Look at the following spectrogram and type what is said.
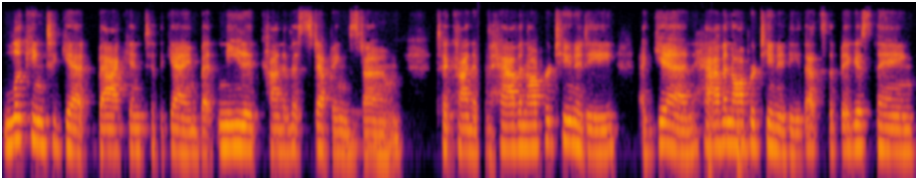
looking to get back into the game, but needed kind of a stepping stone to kind of have an opportunity. Again, have an opportunity. That's the biggest thing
